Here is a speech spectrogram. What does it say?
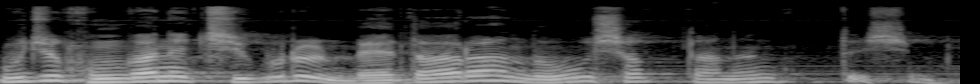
우주 공간에 지구를 매달아 놓으셨다는 뜻입니다.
